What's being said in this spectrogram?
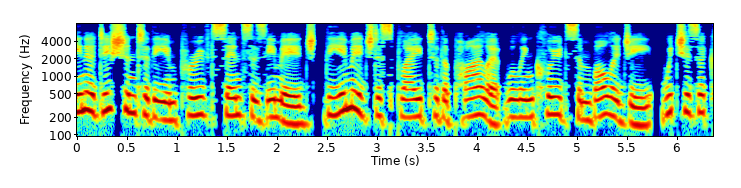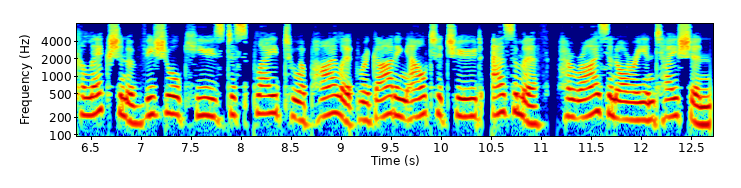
In addition to the improved sensor's image, the image displayed to the pilot will include symbology, which is a collection of visual cues displayed to a pilot regarding altitude, azimuth, horizon orientation,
